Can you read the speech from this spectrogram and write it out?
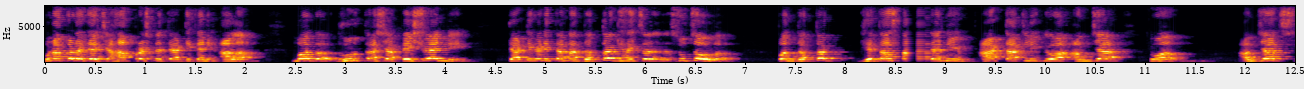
कुणाकडे द्यायची? हा प्रश्न त्या ठिकाणी आला. मग धूर्त अशा पेशव्यांनी त्या ठिकाणी त्यांना दत्तक घ्यायचं सुचवलं. पण दत्तक घेत असताना त्यांनी आठ टाकली किंवा आमच्या किंवा आमच्याच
